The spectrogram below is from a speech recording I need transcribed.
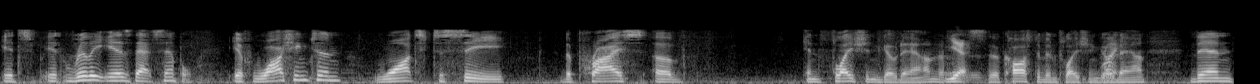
it's it really is that simple. If Washington wants to see the price of inflation go down, Yes. the cost of inflation go Right. down, then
